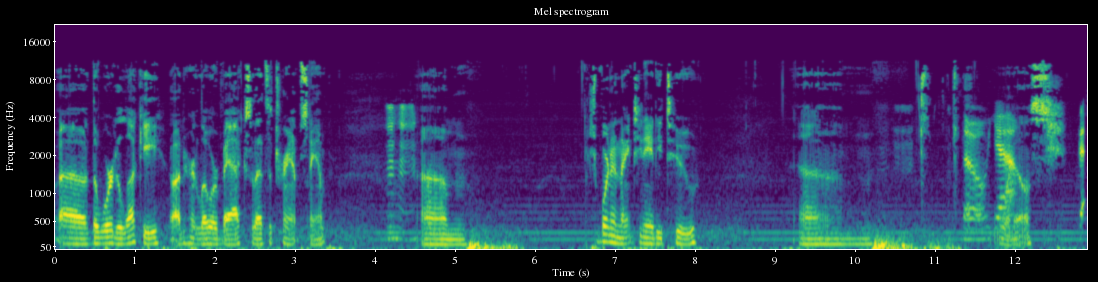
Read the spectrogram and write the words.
uh, the word "lucky" on her lower back, so that's a tramp stamp. Mm-hmm. Um, she was born in 1982. Um, So yeah. What else? Th-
